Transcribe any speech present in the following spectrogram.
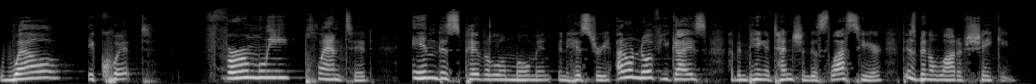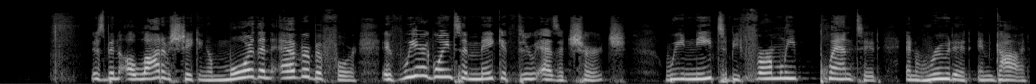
well equipped, firmly planted in this pivotal moment in history. I don't know if you guys have been paying attention this last year. There's been a lot of shaking. There's been a lot of shaking, more than ever before. If we are going to make it through as a church, we need to be firmly planted and rooted in God.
